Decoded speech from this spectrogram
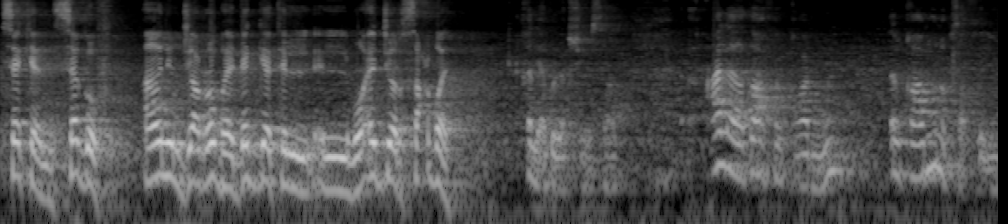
سكن سقف. أنا مجربها دقة المؤجر صعبة. خلي أقول لك شيء أستاذ. على ضعف القانون القانون بصفي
